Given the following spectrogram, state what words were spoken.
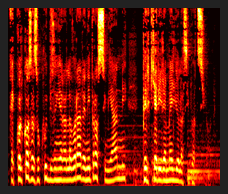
È qualcosa su cui bisognerà lavorare nei prossimi anni per chiarire meglio la situazione.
